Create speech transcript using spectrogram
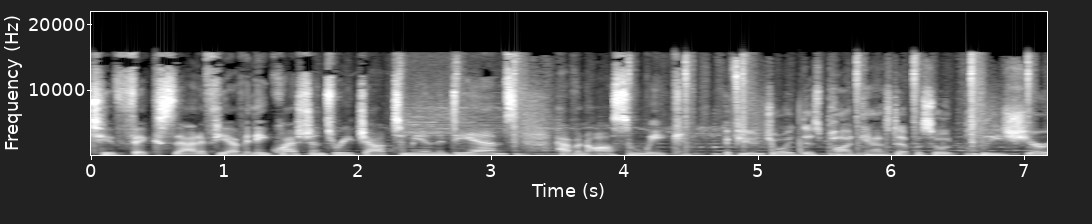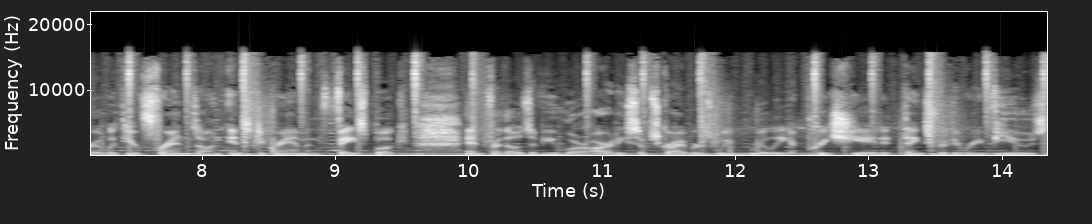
to fix that. If you have any questions, reach out to me in the DMs. Have an awesome week. If you enjoyed this podcast episode, please share it with your friends on Instagram and Facebook. And for those of you who are already subscribers, we really appreciate it. Thanks for the reviews.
